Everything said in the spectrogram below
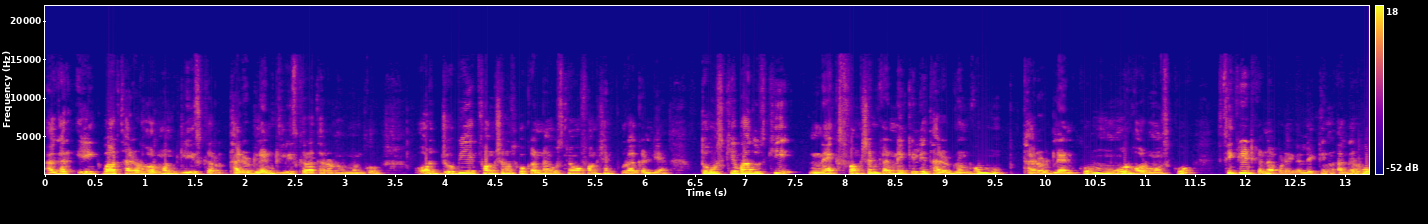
अगर एक बार थायराइड हार्मोन रिलीज़ कर थायराइड ग्लैंड रिलीज़ करा थायराइड हार्मोन को और जो भी एक फ़ंक्शन उसको करना है उसने वो फ़ंक्शन पूरा कर लिया तो उसके बाद उसकी नेक्स्ट फ़ंक्शन करने के लिए थायराइड ग्लैंड को थायराइड ग्लैंड को मोर हार्मोन्स को सिक्रेट करना पड़ेगा। लेकिन अगर वो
